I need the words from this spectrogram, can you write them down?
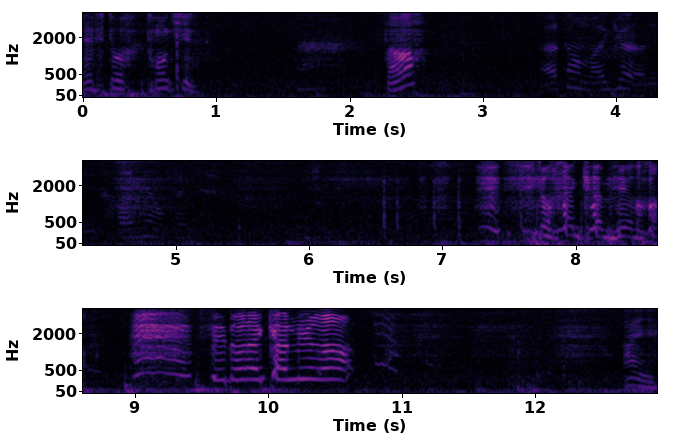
Lève-toi, tranquille. Ça va Attends, ma gueule, elle est écrasée en fait. C'est dans la caméra. C'est dans la caméra. Aïe.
